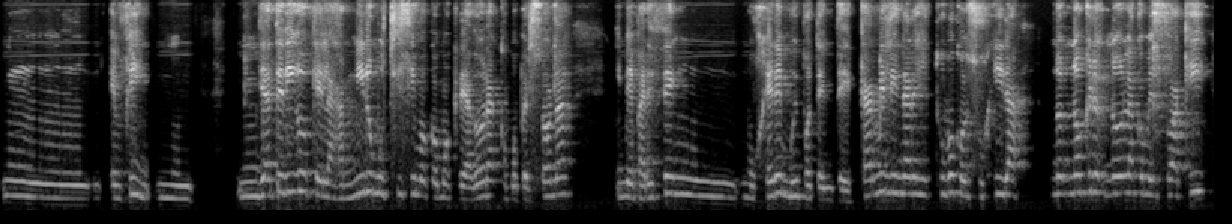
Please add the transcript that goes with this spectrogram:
Mm, en fin, mm, ya te digo que las admiro muchísimo como creadoras, como personas, y me parecen mujeres muy potentes. Carmen Linares estuvo con su gira, no, no, creo, la comenzó aquí,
